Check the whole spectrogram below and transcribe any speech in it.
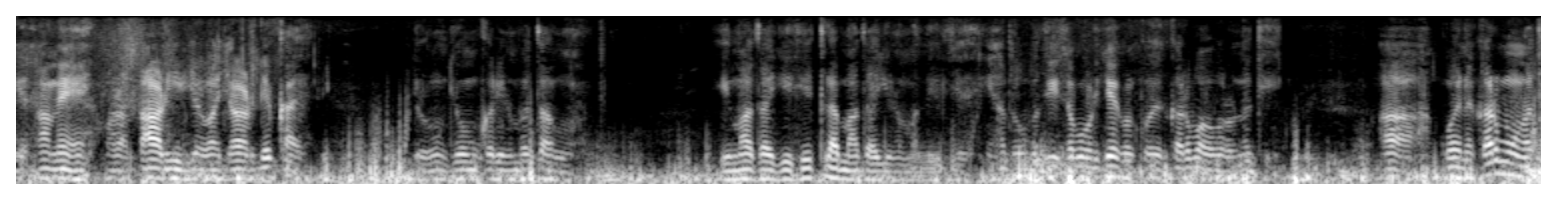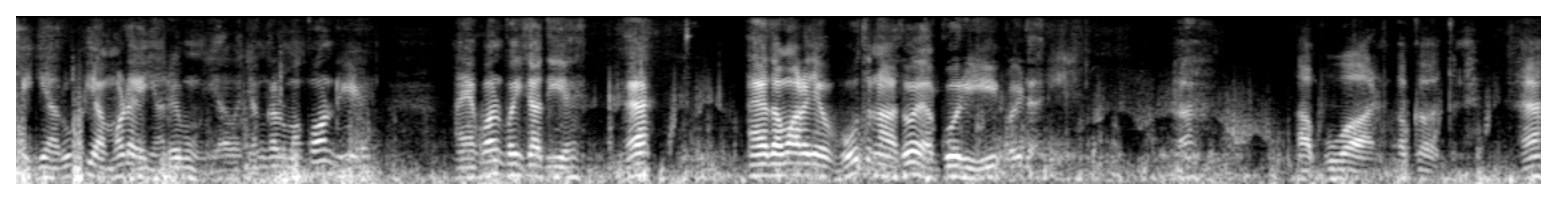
એ સામે મારા તાળી જેવા ઝાડ દેખાય. જો હું ઝૂમ કરીને બતાવું. એ માતાજી શીતલા માતાજીનું મંદિર છે. ત્યાં તો બધી સગવડ છે, પણ કોઈ કરવાવાળો નથી. હા, કોઈને કરવું નથી. જ્યાં રૂપિયા મળે, ત્યાં રહેવું. છે હવે જંગલમાં કોણ રહે અહીંયા કોણ પૈસા દે હે? અહીંયા તમારે જે ભૂતનાથ હોય ગોરી એ પડ્યા દે હા? આ ભુવા ને ભગત ને હે?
